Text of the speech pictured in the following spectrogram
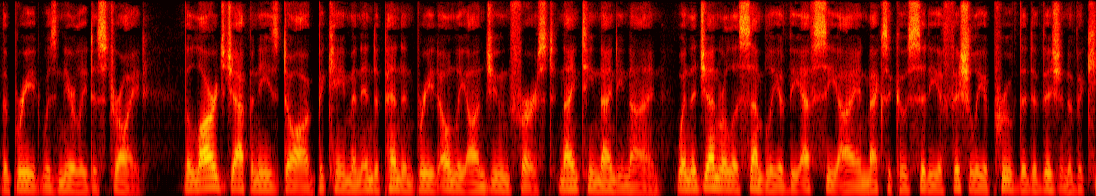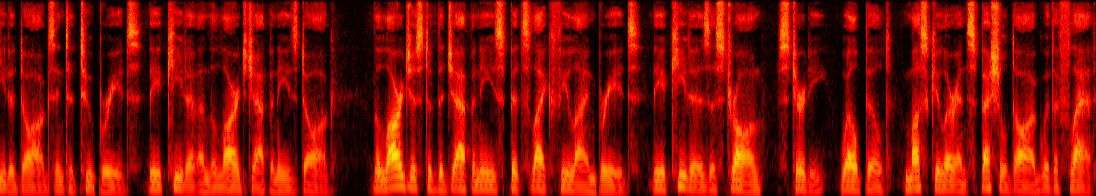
the breed was nearly destroyed. The large Japanese dog became an independent breed only on June 1, 1999, when the General Assembly of the FCI in Mexico City officially approved the division of Akita dogs into two breeds, the Akita and the large Japanese dog. The largest of the Japanese Spitz-like feline breeds, the Akita is a strong, sturdy, well-built, muscular and special dog with a flat,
